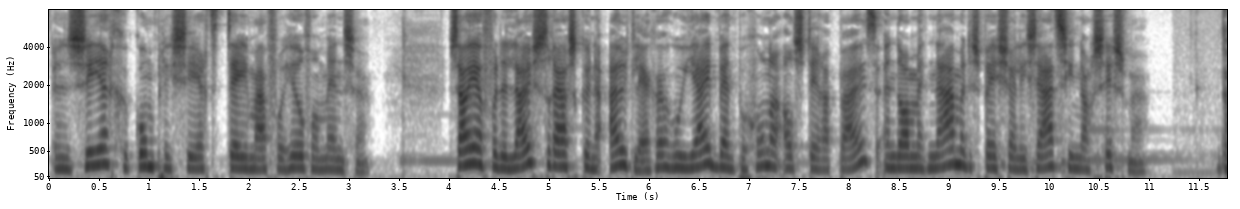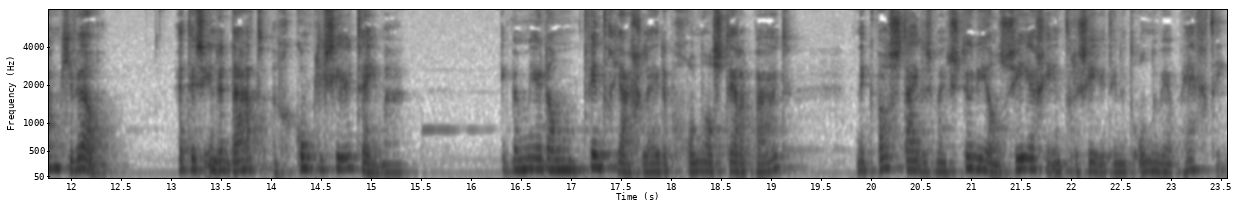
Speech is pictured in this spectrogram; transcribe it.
een zeer gecompliceerd thema voor heel veel mensen. Zou jij voor de luisteraars kunnen uitleggen hoe jij bent begonnen als therapeut en dan met name de specialisatie narcisme? Dankjewel. Het is inderdaad een gecompliceerd thema. Ik ben meer dan twintig jaar geleden begonnen als therapeut en ik was tijdens mijn studie al zeer geïnteresseerd in het onderwerp hechting.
